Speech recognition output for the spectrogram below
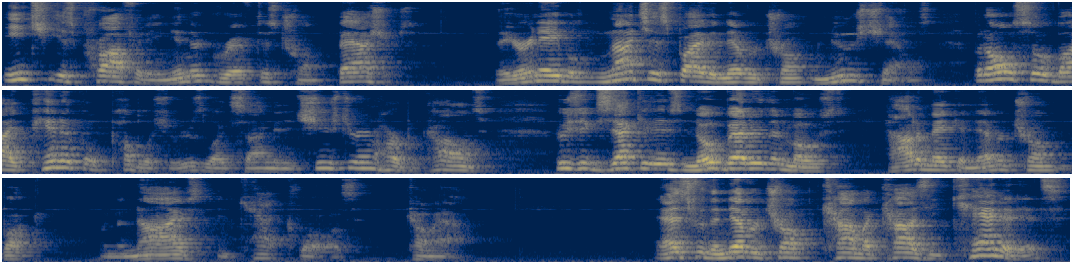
Each is profiting in their grift as Trump bashers. They are enabled not just by the Never Trump news channels, but also by pinnacle publishers like Simon & Schuster and HarperCollins, whose executives know better than most how to make a Never Trump buck when the knives and cat claws come out. As for the Never Trump kamikaze candidates,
